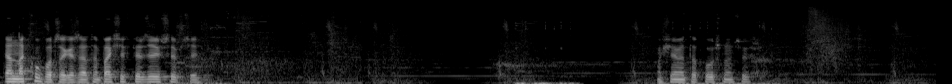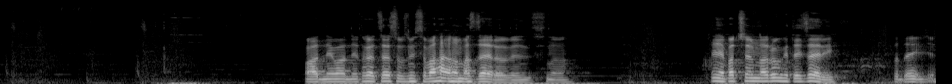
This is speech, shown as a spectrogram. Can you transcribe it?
Chciałem na kół poczekać, ale ten pak się wpierdzielił szybciej. Musimy to pusznąć już. Ładnie, ładnie. Trochę CS-ów zmisowana, ale ma zero, więc no... Nie, nie, patrzyłem na ruchy tej serii. Podejdzie.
